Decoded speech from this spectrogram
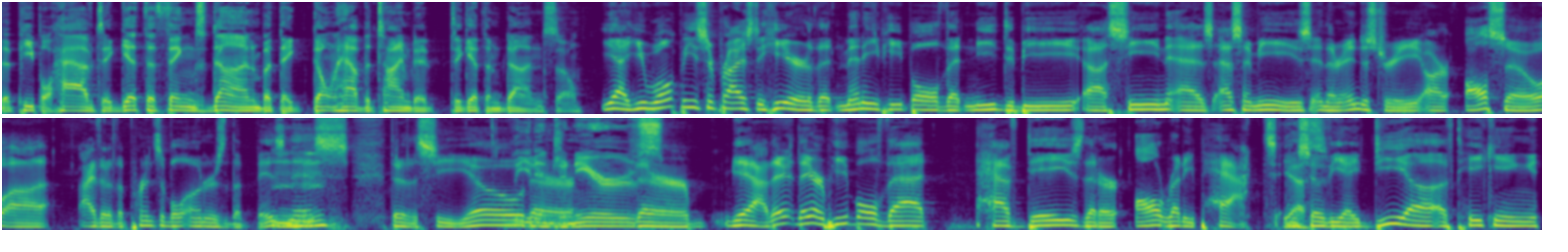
that people have to get the things done, but they don't have the time to to get them done. So Yeah, you won't be surprised to hear that many people that need to be uh, seen as SMEs in their industry are also uh, either the principal owners of the business, mm-hmm. they're the CEO, lead they're, engineers. They're yeah, they they are people that have days that are already packed. Yes. And so the idea of taking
